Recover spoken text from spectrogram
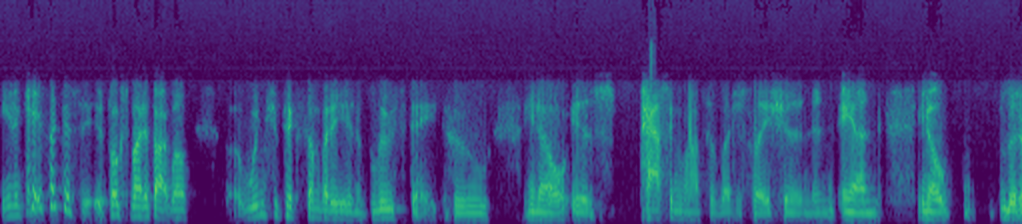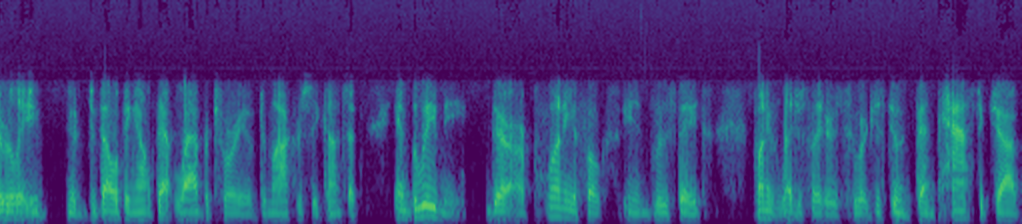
in a case like this, folks might have thought, well, wouldn't you pick somebody in a blue state who, you know, is passing lots of legislation and and you know literally you know, developing out that laboratory of democracy concept. And believe me, there are plenty of folks in blue states, plenty of legislators who are just doing fantastic jobs.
